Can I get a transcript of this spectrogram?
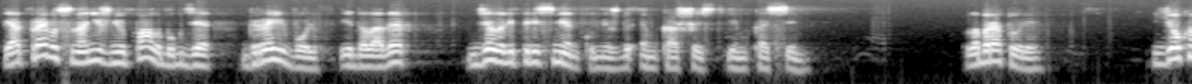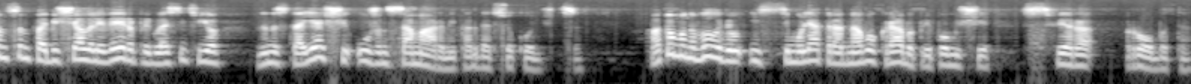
И отправился на нижнюю палубу, где Грейвольф и Делавер — делали пересменку между МК-6 и МК-7. Лаборатория. Йоханссон пообещал Оливейра пригласить ее на настоящий ужин с омарами, когда все кончится. Потом он выловил из симулятора одного краба при помощи сфера-робота.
